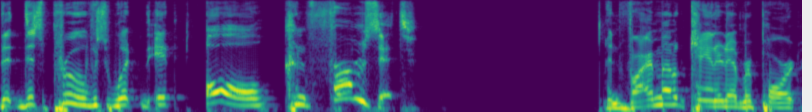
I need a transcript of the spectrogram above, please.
that disproves what it all confirms it. Environmental Canada report,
